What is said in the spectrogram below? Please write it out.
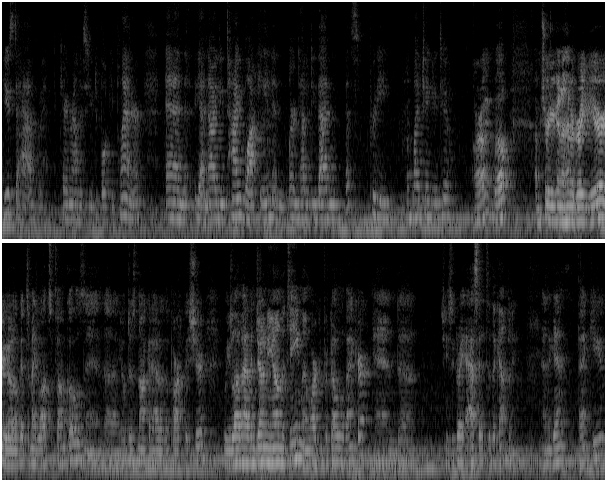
used to have, carrying around this huge bulky planner. And yeah, now I do time blocking and learned how to do that, and that's pretty life changing too. all right. Well, I'm sure you're going to have a great year. You'll get to make lots of phone calls and uh, you'll just knock it out of the park this year. We love having Joni on the team. I'm working for Coldwell Banker, and uh, she's a great asset to the company. And again, thank you,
